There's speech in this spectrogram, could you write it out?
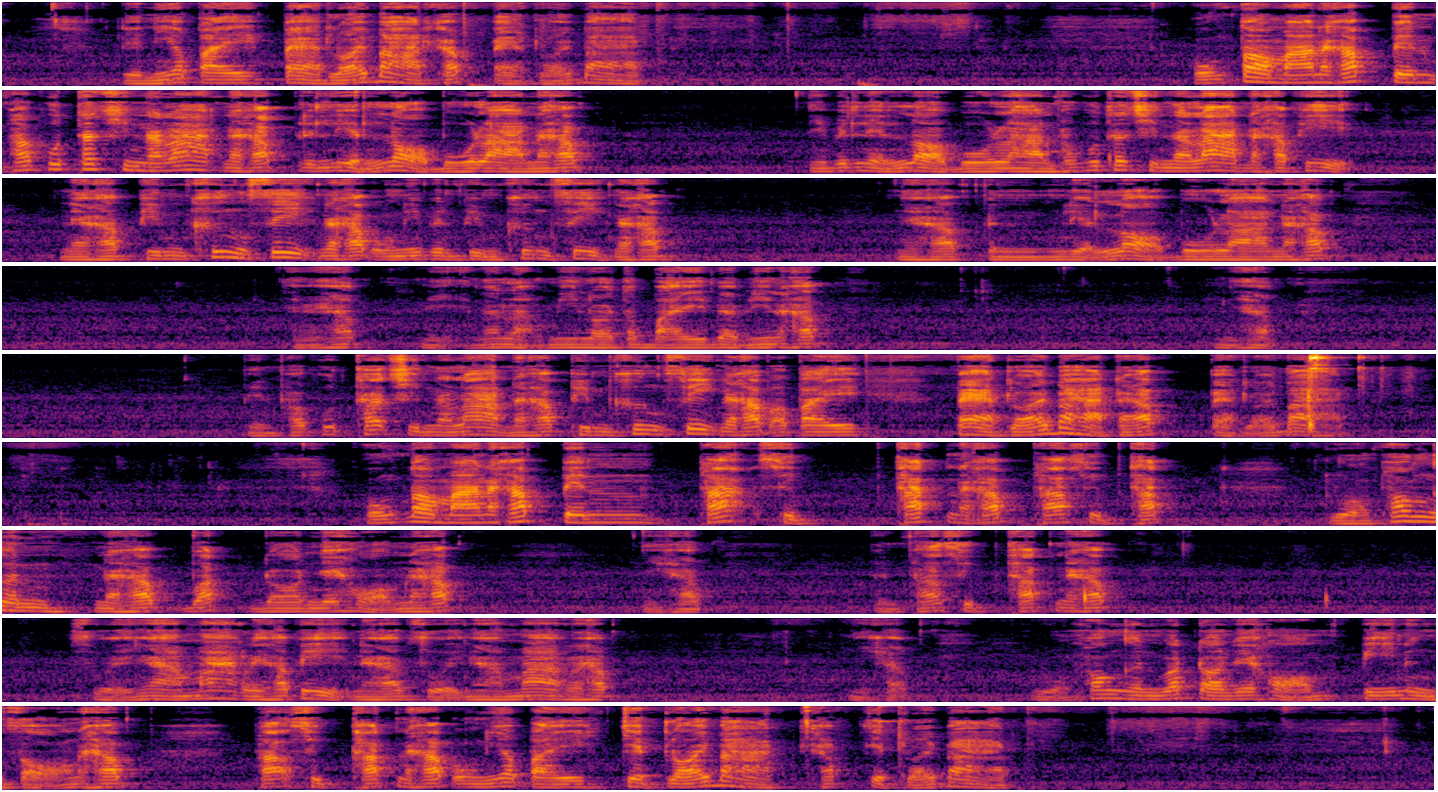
เหรียญนี้เอาไปแปดร้อยบาทครับแปดร้อยบาทองค์ต่อมานะครับ เป็นพระพุทธชินราชนะครับเป็นเหรียญหล่อโบราณนะครับ นี่เป็นเหรียญหล่อโบราณ พระพุทธชินราชนะครับ พี่เนี่ยครับ พิมพ์ครึ่งซีกนะครับ องค์นี้เป็นพิมพ์ครึ่งซีกนะครับนี่ครับ เป็นเหรียญหล่อโบราณนะครับ เห็นไหมครับ นี่ด้านหลังมีรอยตะไบแบบนี้นะครับ นี่ครับ เป็นพระพุทธชินราชนะครับ พิมพ์ครึ่งซีกนะครับ เอาไปแปดร้อยบาทนะครับแปดร้อยบาทองค์ต่อมานะครับ เป็นพระสิบ ทัศนะครับ พระสิบทัศหลวงพ่อเงินนะครับ วัดดอนยายหอมนะครับ นี่ครับ เป็นพระสิบทัศนะครับ สวยงามมากเลยครับพี่นะครับ สวยงามมากเลยครับ นี่ครับ หลวงพ่อเงินวัดดอนยายหอม ปีหนึ่งสองนะครับ พระสิบทัศน์นะครับ องค์นี้เอาไปเจ็ดร้อยบาทครับเจ็ดร้อยบาท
